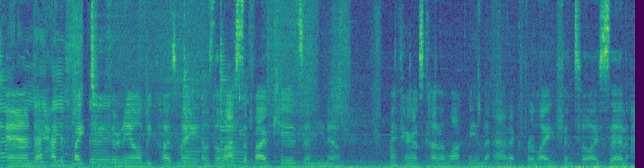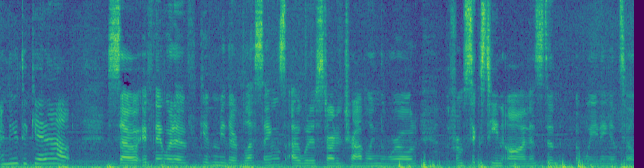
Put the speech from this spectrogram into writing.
And I had to fight tooth or nail because my I was the last of five kids, and you know, my parents kind of locked me in the attic for life until I said I need to get out. So if they would have given me their blessings, I would have started traveling the world from 16 on instead of waiting until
